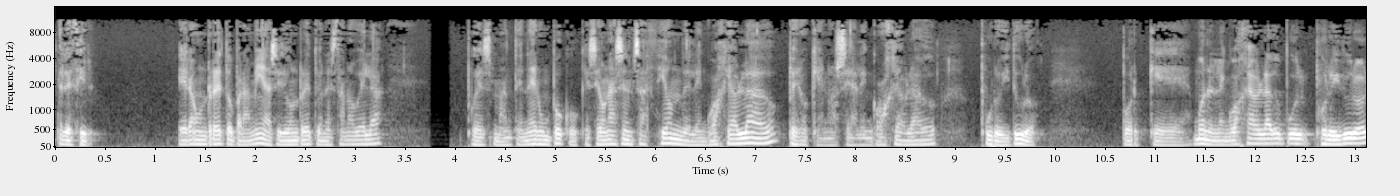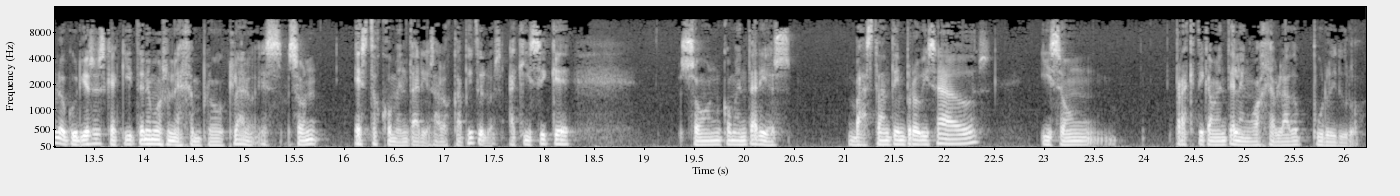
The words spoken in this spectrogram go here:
Es decir, era un reto para mí, ha sido un reto en esta novela pues mantener un poco, que sea una sensación de lenguaje hablado, pero que no sea lenguaje hablado puro y duro. Porque, bueno, el lenguaje hablado puro y duro, lo curioso es que aquí tenemos un ejemplo claro, es, son estos comentarios a los capítulos. Aquí sí que son comentarios bastante improvisados y son prácticamente lenguaje hablado puro y duro.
